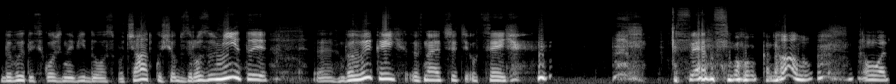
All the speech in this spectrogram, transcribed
дивитись кожне відео спочатку, щоб зрозуміти е, великий, значить, оцей сенс мого каналу. От.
